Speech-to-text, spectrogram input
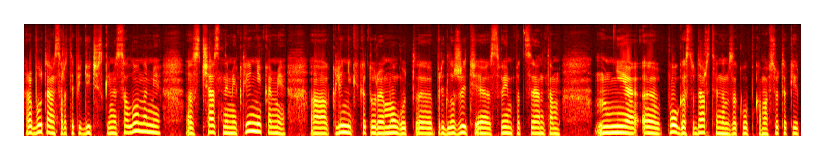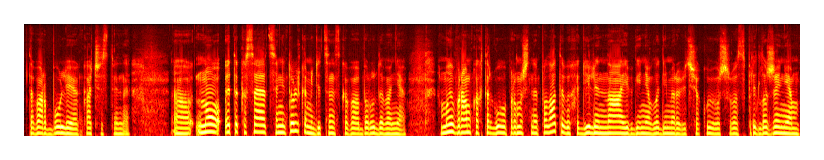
Работаем с ортопедическими салонами, а, с частными клиниками. А, клиники, которые могут э, предложить э, своим пациентам не э, по государственным закупкам, а все-таки товар более качественный Но это касается не только медицинского оборудования. Мы в рамках торгово-промышленной палаты выходили на Евгения Владимировича Куйвашева с предложением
